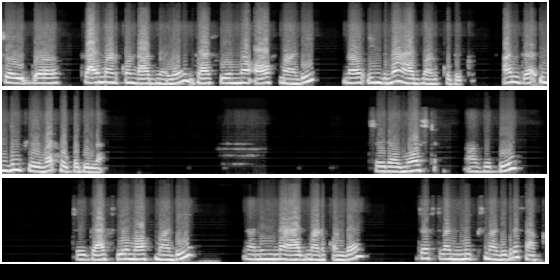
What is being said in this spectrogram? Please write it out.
ಸೊ ಇದು ಫ್ರೈ ಮಾಡ್ಕೊಂಡಾದ್ಮೇಲೆ ಗ್ಯಾಸ್ ಫ್ಲೇಮ್ ಆಫ್ ಮಾಡಿ ನಾವು ಇಂಗ್ನ ಆಡ್ ಮಾಡ್ಕೋಬೇಕು. ಅಂದ್ರ ಇಂಗಿನ ಫ್ಲೇವರ್ ಹೋಗೋದಿಲ್ಲ. ಸೊ ಇದು ಆಲ್ಮೋಸ್ಟ್ ಆಗೈತಿ ಸೊ ಗ್ಯಾಸ್ ಫ್ಲೇಮ್ ಆಫ್ ಮಾಡಿ ನಾನು ಇಂಗ್ನ ಆಡ್ ಮಾಡ್ಕೊಂಡೆ. ಜಸ್ಟ್ ಒಂದ್ ಮಿಕ್ಸ್ ಮಾಡಿದ್ರೆ ಸಾಕು.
